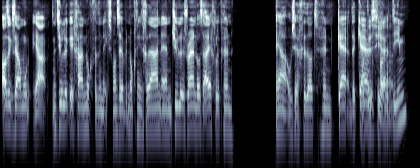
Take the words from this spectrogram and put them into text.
als ik zou moeten... Ja, natuurlijk, ik ga nog voor de niks. Want ze hebben het nog niet gedaan. En Julius Randle is eigenlijk hun... Ja, hoe zeg je dat? Hun ker- de kern hij, van het team.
